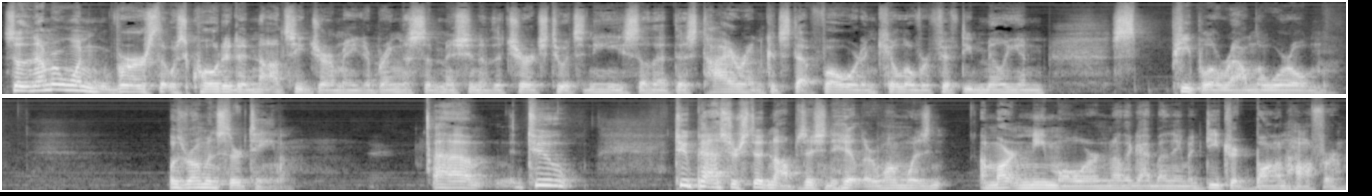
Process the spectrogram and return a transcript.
So the number one verse that was quoted in Nazi Germany to bring the submission of the church to its knees, so that this tyrant could step forward and kill over 50 million people around the world, was Romans 13. Um, two two pastors stood in opposition to Hitler. One was a Martin Niemöller, another guy by the name of Dietrich Bonhoeffer.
